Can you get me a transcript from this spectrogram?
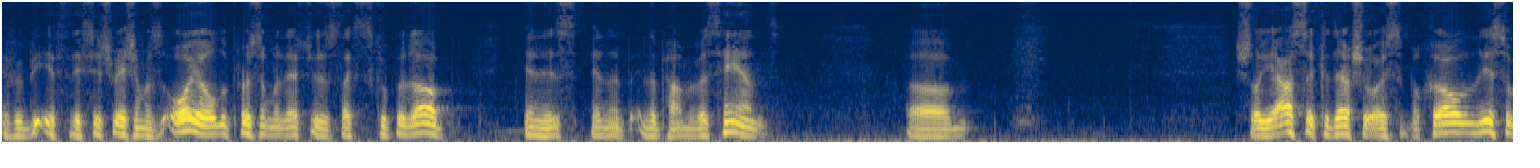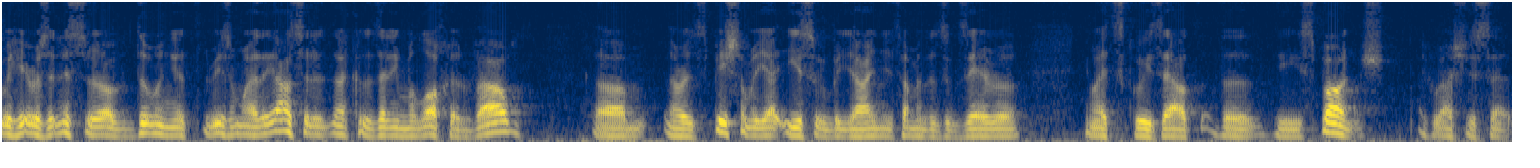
if, be, if the situation was oil, the person would actually just like scoop it up in his in the in the palm of his hand. Um, and this over here is an issue of doing it. The reason why they asked it is not because there's any malacha involved. Um, or bishlam yisuk b'yayin. You tell me there's a xera, you might squeeze out the, the sponge, like Rashi said.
